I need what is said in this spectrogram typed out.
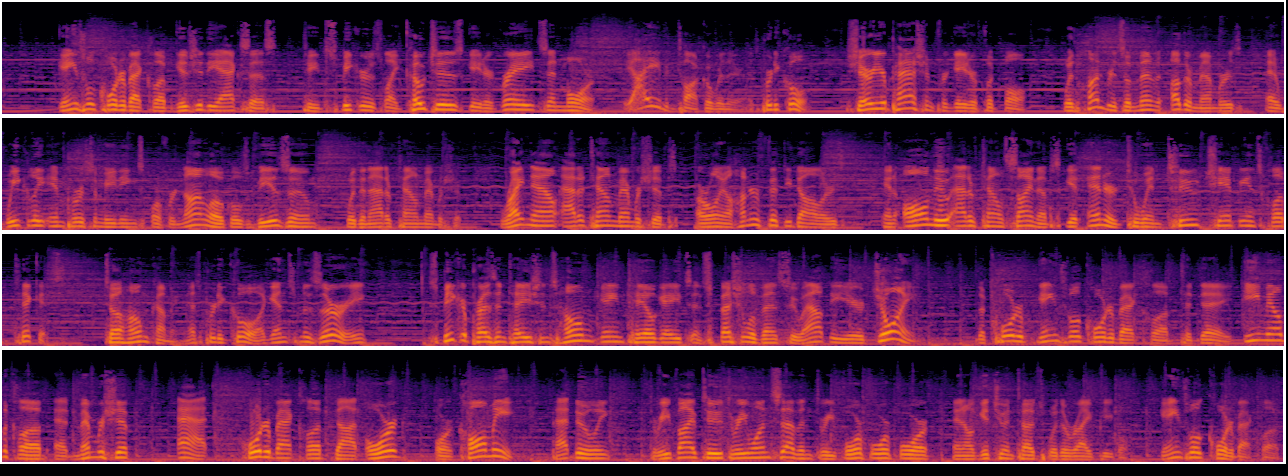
Gainesville Quarterback Club gives you the access to speakers like coaches, Gator greats, and more. Yeah, I even talk over there. It's pretty cool. Share your passion for Gator football with hundreds of other members at weekly in person meetings or for non locals via Zoom with an out of town membership. Right now, out of town memberships are only $150, and all new out of town signups get entered to win two Champions Club tickets to homecoming. That's pretty cool. Against Missouri, speaker presentations, home game tailgates, and special events throughout the year. Join the quarter Gainesville Quarterback Club today. Email the club at membership at quarterbackclub.org or call me, Pat Dooley, 352 317 3444, and I'll get you in touch with the right people. Gainesville Quarterback Club.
